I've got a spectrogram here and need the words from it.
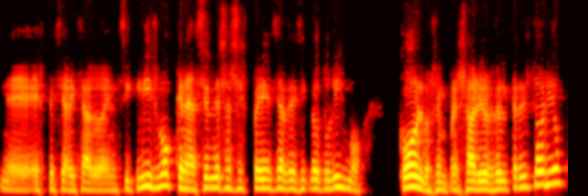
eh, especializado en ciclismo, creación de esas experiencias de cicloturismo con los empresarios del territorio,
